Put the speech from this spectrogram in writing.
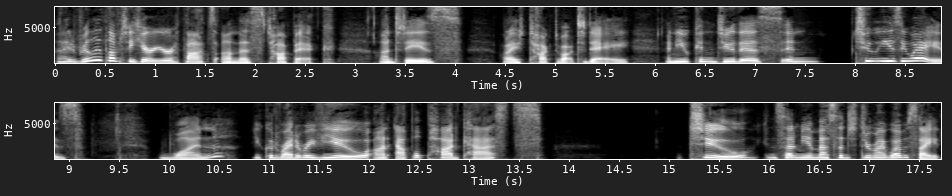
I'd really love to hear your thoughts on this topic, on today's, what I talked about today. And you can do this in two easy ways. One, you could write a review on Apple Podcasts. Two, you can send me a message through my website,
